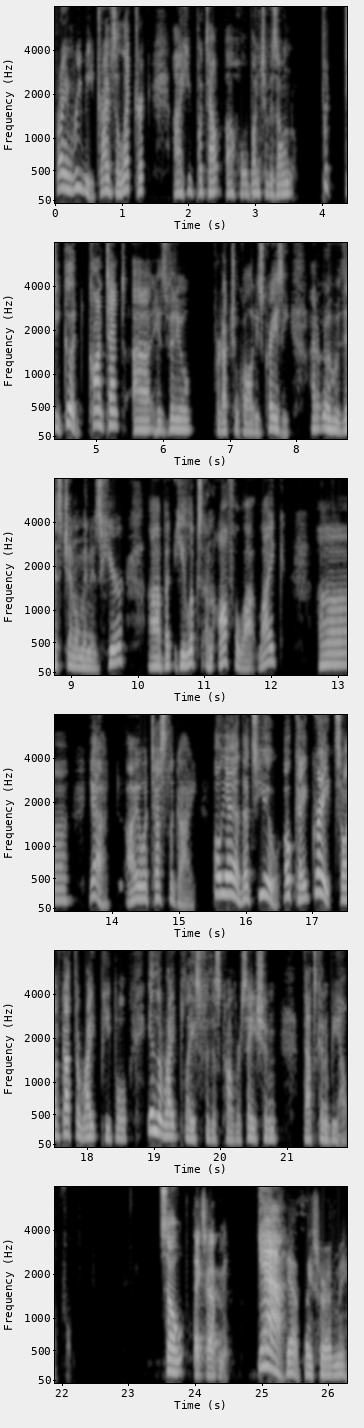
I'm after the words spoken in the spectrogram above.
Brian Riebe, drives electric. Uh, he puts out a whole bunch of his own pretty good content. Uh, his video production quality is crazy. I don't know who this gentleman is here, uh, but he looks an awful lot like, uh, yeah, Iowa Tesla guy. Oh, yeah, that's you. Okay, great. So I've got the right people in the right place for this conversation. That's going to be helpful. So thanks for having me. Yeah. Yeah. Thanks for having me.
